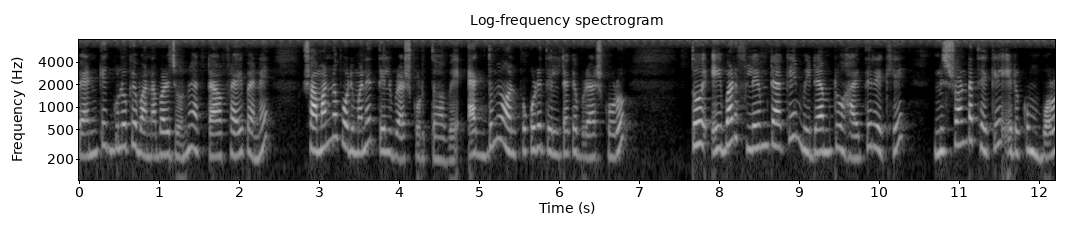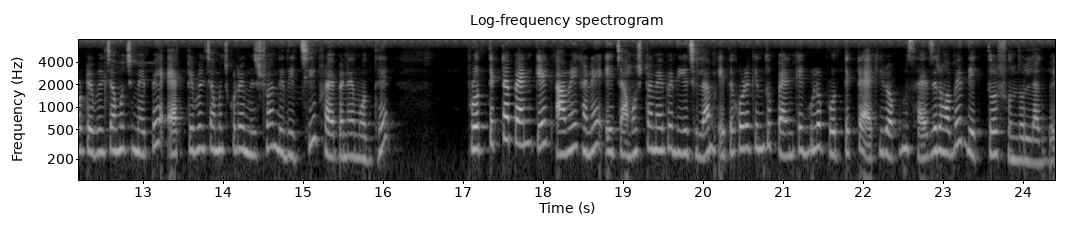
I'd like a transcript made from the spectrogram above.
প্যানকেকগুলোকে বানাবার জন্য একটা ফ্রাই প্যানে সামান্য পরিমাণে তেল ব্রাশ করতে হবে। একদমই অল্প করে তেলটাকে ব্রাশ করো। তো এইবার ফ্লেমটাকে মিডিয়াম টু হাইতে রেখে মিশ্রণটা থেকে এরকম বড় টেবিল চামচ মেপে এক টেবিল চামচ করে মিশ্রণ দিয়ে দিচ্ছি ফ্রাই প্যানের মধ্যে। প্রত্যেকটা প্যানকেক আমি এখানে এই চামচটা মেপে দিয়েছিলাম। এতে করে কিন্তু প্যানকেকগুলো প্রত্যেকটা একই রকম সাইজের হবে, দেখতেও সুন্দর লাগবে।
